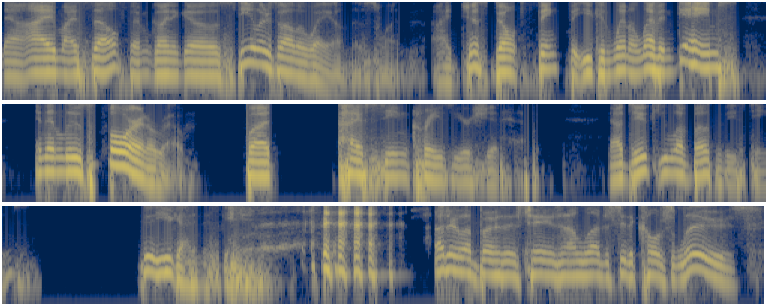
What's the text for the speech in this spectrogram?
Now, I myself am going to go Steelers all the way on this one. I just don't think that you can win 11 games and then lose four in a row. But I've seen crazier shit happen. Now, Duke, you love both of these teams. Who do you got in this game? I do love both of these teams, and I love to see the Colts lose.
